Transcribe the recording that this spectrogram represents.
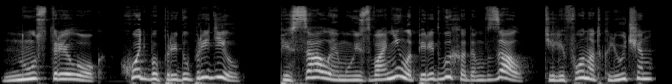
Ну, стрелок, Хоть бы предупредил. Писала ему и звонила перед выходом в зал. Телефон отключен.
